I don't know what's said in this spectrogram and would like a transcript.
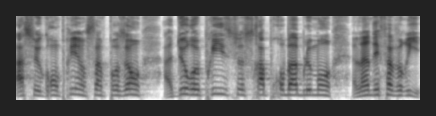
à ce Grand Prix en s'imposant à deux reprises, ce sera probablement l'un des favoris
